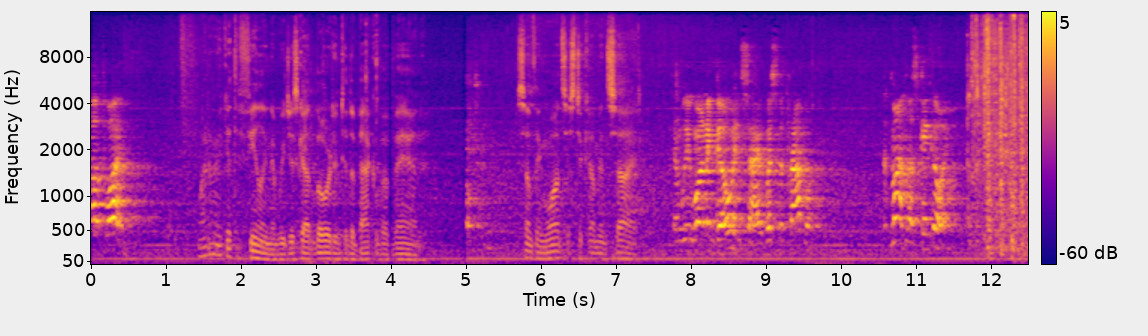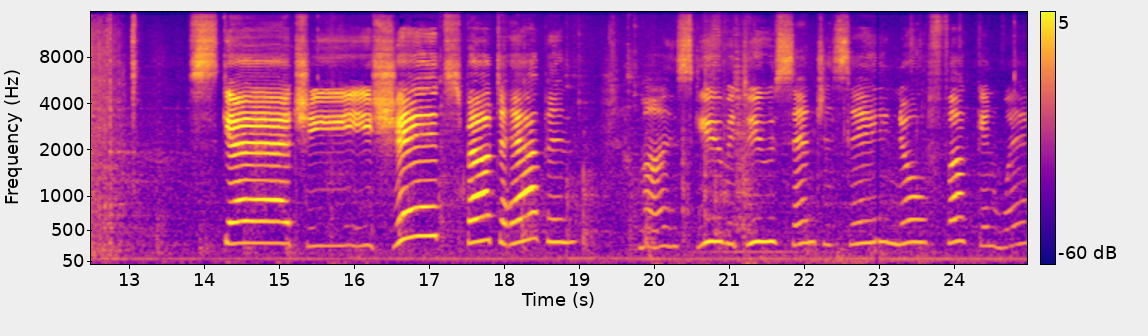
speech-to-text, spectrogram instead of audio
About what? Why do I get the feeling that we just got lured into the back of a van? Something wants us to come inside. And we want to go inside. What's the problem? Come on, let's get going. Sketchy shit's about to happen. My Scooby Doo senses say no fucking way.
